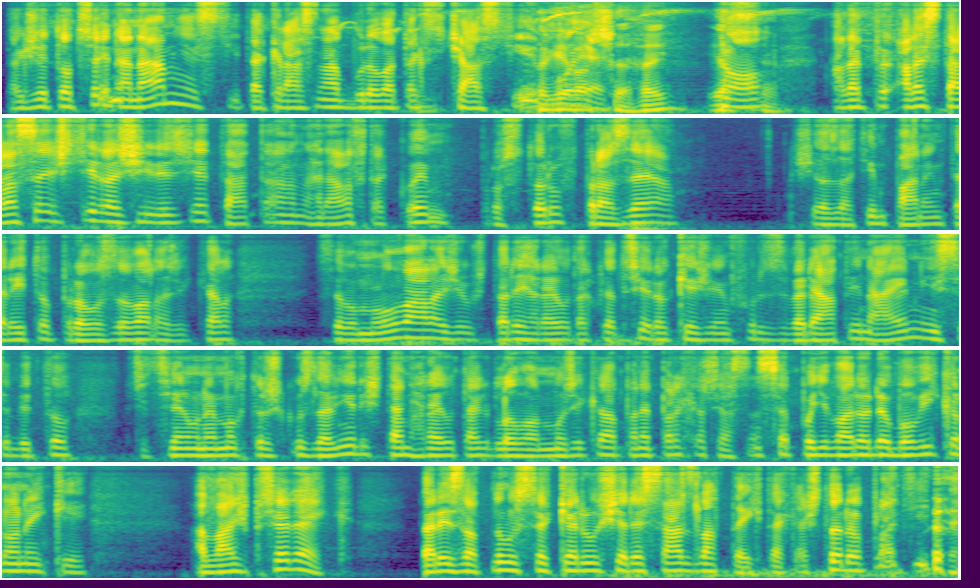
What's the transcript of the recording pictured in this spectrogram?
Takže to, co je na náměstí, ta krásná budova, tak z části je Tak je moje. vaše, hej? No, Jasně. ale, ale stala se ještě další věc, že táta hrál v takovém prostoru v Praze a šel za tím pánem, který to provozoval a říkal, se omlouvá, ale že už tady hrajou takhle tři roky, že jim furt zvedá ty nájemní, se by to přeci jenom nemohl trošku zlevnit, když tam hrajou tak dlouho. On mu říkal, pane Prachař, já jsem se podíval do dobové kroniky a váš předek tady zatnul sekeru 60 zlatých, tak až to doplatíte,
